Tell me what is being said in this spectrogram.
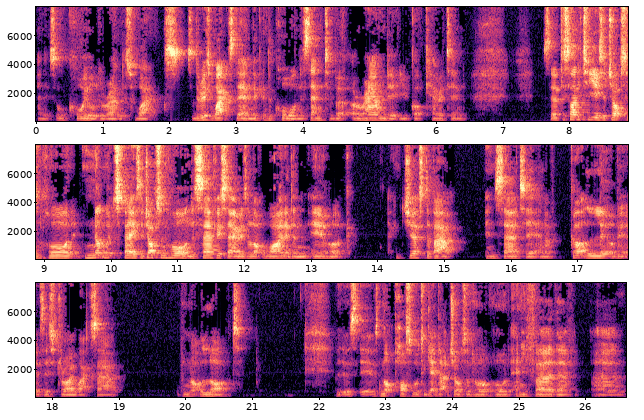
and it's all coiled around this wax. So there is wax there in the, in the core in the center, but around it you've got keratin. So I've decided to use a Jobson horn, not much space. A Jobson horn, the surface area is a lot wider than an ear hook. I can just about insert it and I've got a little bit of this dry wax out not a lot. But it was, it was not possible to get that Jobson horn any further um,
